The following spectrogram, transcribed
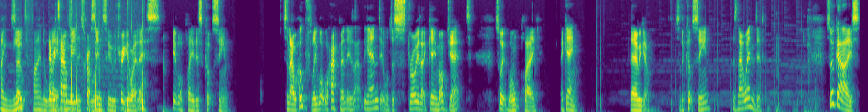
I need So, to find a way every time out we of this cross wood. into a trigger like this it will play this cutscene so now hopefully what will happen is at the end it will destroy that game object so it won't play again there we go so the cutscene has now ended. So, guys,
